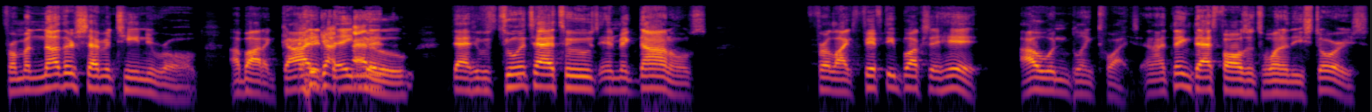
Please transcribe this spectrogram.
from another 17 year old about a guy that they tatted. knew that he was doing tattoos in McDonald's for like 50 bucks a hit, I wouldn't blink twice. And I think that falls into one of these stories.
